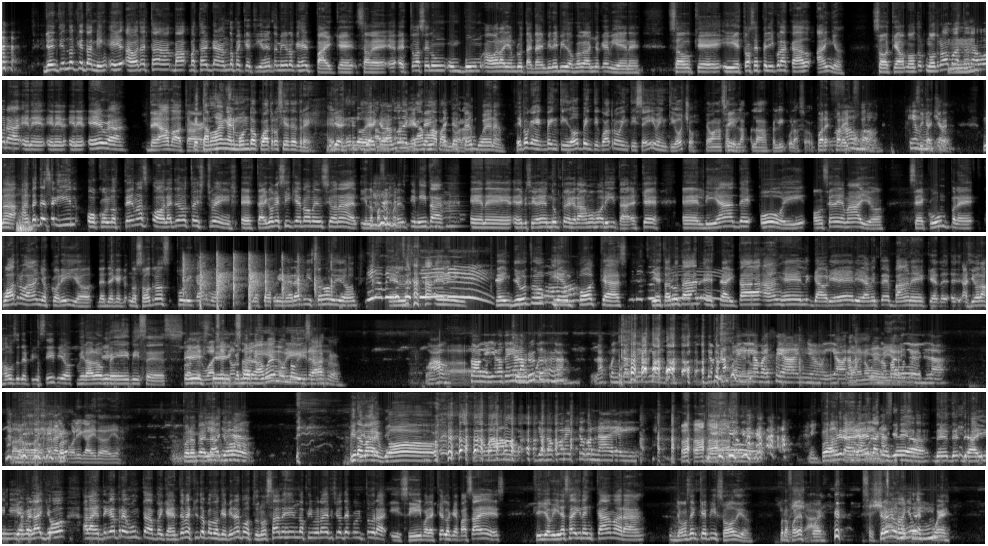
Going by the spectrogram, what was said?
yo entiendo que también eh, ahora está, va, va a estar ganando porque tienen también lo que es el parque, ¿sabes? Eh, Esto va a ser un, un boom ahora bien brutal. También viene el videojuego el año que viene. So que, y esto va a ser películas cada dos años. So que nosotros, nosotros vamos a estar ahora en el, en, el, en el era de Avatar. Estamos en el mundo 473, el Ya- mundo de quedando Avatar. de que, Llegamos estén, a de que estén buenas. Sí, porque es 22, 24, 26 y 28 que van a salir Sí. las, las películas. so. Por, por ahí Wow. Qué Así que Nada, antes de seguir o con los temas o hablar de Doctor Strange, este, algo que sí quiero mencionar y lo pasé por encimita en el, en el episodio de Noob que grabamos ahorita, es que el día de hoy, 11 de mayo, se cumple cuatro años, Corillo, desde que nosotros publicamos nuestro primer episodio en, la- en- en YouTube y en podcast. Y está brutal. Este, ahí está Ángel, Gabriel y obviamente Vane, que eh, ha sido la host desde el principio. Mira los Eh, babies. es- Cuando el Este, no cuando salía, el Mundo mira. Bizarro. Wow. Ah. Todavía yo no tenía Qué las brutal. cuencas. Las cuencas de aquí. Yo no las Vale, tenía para ese año y ahora Vale, no paro de verlas. Va, No. no era alcohólica ahí todavía. Pero en verdad yo, mira. Madre, yo- wow. Yo, wow, yo no conecto con nadie aquí. Encanta mira, la es la queda de, de- de ahí. Y en verdad, yo, a la gente que pregunta, porque la gente me ha escrito como que, mira, pues tú no sales en los primeros episodios de cultura. Y sí, pero es que lo que pasa es que yo vine a salir en cámara, yo no sé en qué episodio, pero fue después. Creo que un año después.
